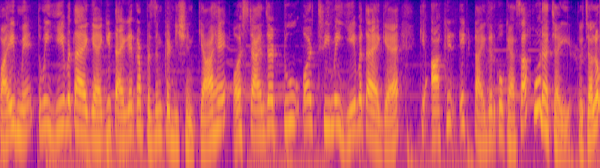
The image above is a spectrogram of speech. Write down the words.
फाइव में तुम्हें ये बताया गया है कि टाइगर का प्रेजेंट कंडीशन क्या है और स्टैंडा टू और थ्री में ये बताया गया है कि आखिर एक टाइगर को कैसा होना चाहिए। तो चलो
